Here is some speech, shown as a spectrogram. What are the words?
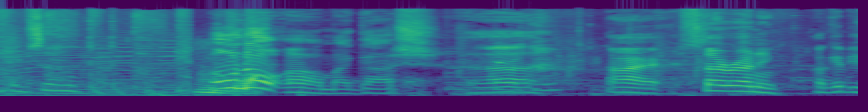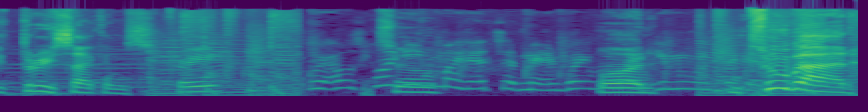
I'm selling. Oh no! Oh my gosh. Uh, alright, start running. I'll give you three seconds. Three, Wait, I was plugging Two, in my headset, man. Wait, wait, one. wait. Give me one second. Too bad.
